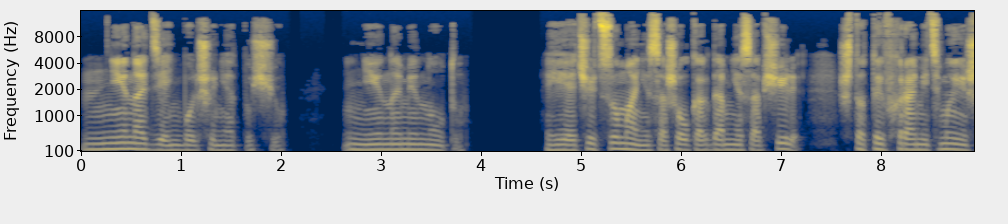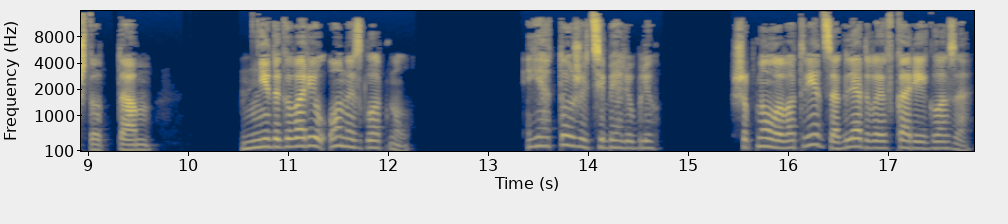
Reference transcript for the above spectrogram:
Ни на день больше не отпущу. Ни на минуту. Я чуть с ума не сошел, когда мне сообщили, что ты в храме тьмы и что там... Не договорил он и сглотнул. «Я тоже тебя люблю», — шепнула в ответ, заглядывая в карие глаза.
